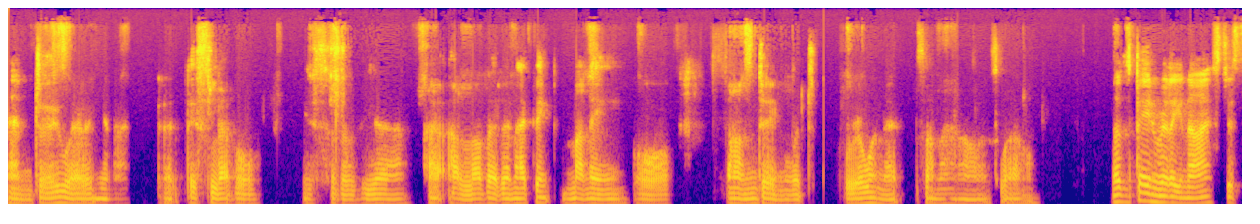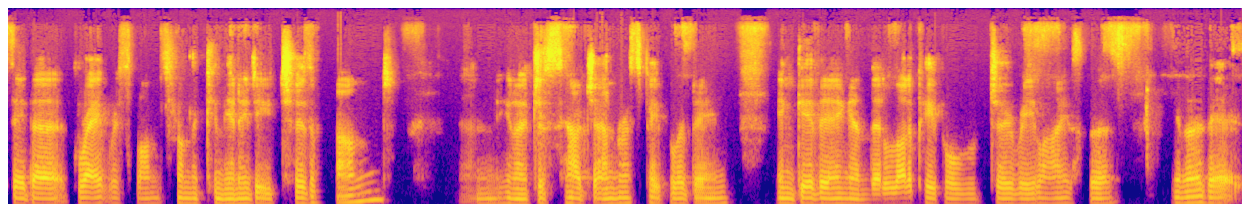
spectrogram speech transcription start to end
and do where you know at this level you sort of yeah I, I love it, and I think money or funding would ruin it somehow as well. It's been really nice to see the great response from the community to the fund and, you know, just how generous people have been in giving and that a lot of people do realize that, you know, their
